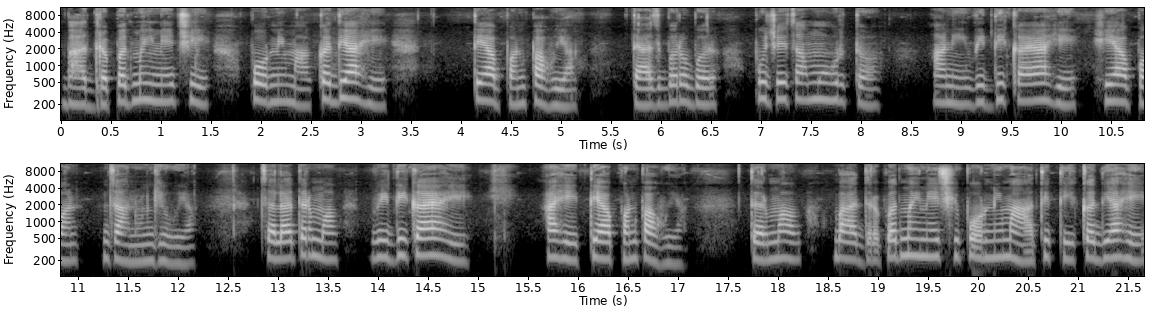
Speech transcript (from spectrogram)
भाद्रपद महिन्याची पौर्णिमा कधी आहे ते आपण पाहूया. त्याचबरोबर पूजेचा मुहूर्त आणि विधी काय आहे हे आपण जाणून घेऊया. चला तर मग विधी काय आहे आहे ते आपण पाहूया. तर मग भाद्रपद महिन्याची पौर्णिमा तिथी कधी आहे?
